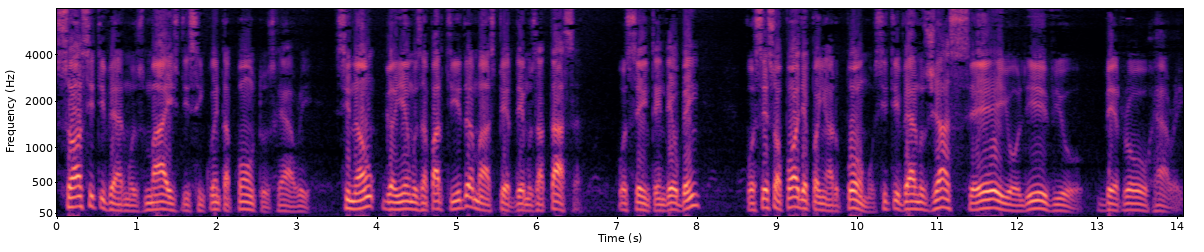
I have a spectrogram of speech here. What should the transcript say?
Só se tivermos mais de 50 pontos, Harry. Senão, ganhamos a partida, mas perdemos a taça. Você entendeu bem? Você só pode apanhar o pomo se tivermos já sei, Olívio, berrou Harry.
